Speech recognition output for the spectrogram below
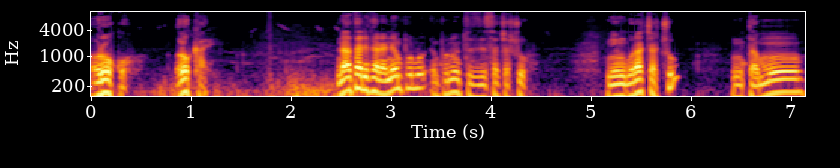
roko rokare natandikana n'empunu empunu ntuziriisa cacu ningura cacu ntamu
